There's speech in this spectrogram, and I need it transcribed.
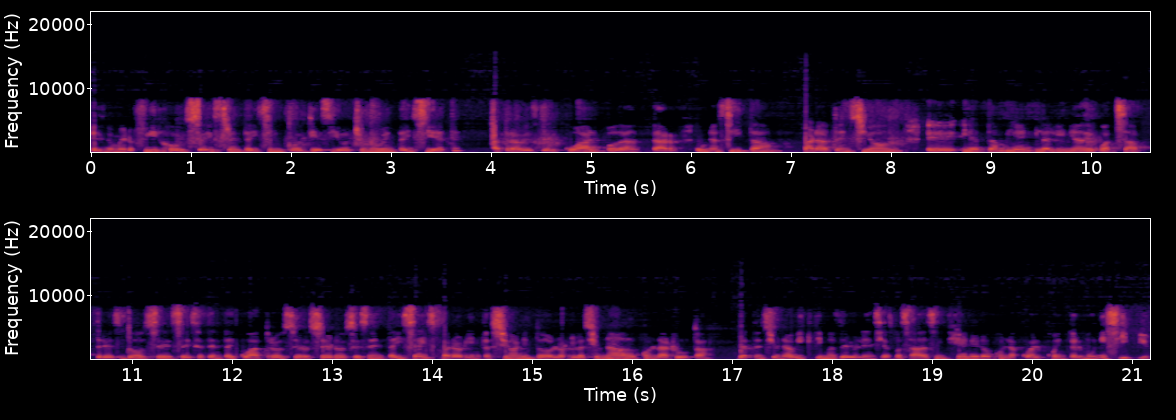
El número fijo 635-1897 a través del cual puedan dar una cita para atención eh, y también la línea de WhatsApp 312-674-0066 para orientación en todo lo relacionado con la ruta de atención a víctimas de violencias basadas en género con la cual cuenta el municipio.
